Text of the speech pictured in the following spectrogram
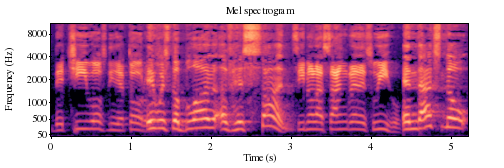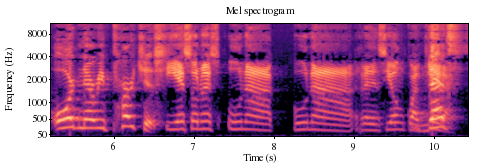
de chivos ni de toros, it was the blood of his son. sino la sangre de su hijo. And that's no ordinary purchase. Y eso no es una, una redención cualquiera. That's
